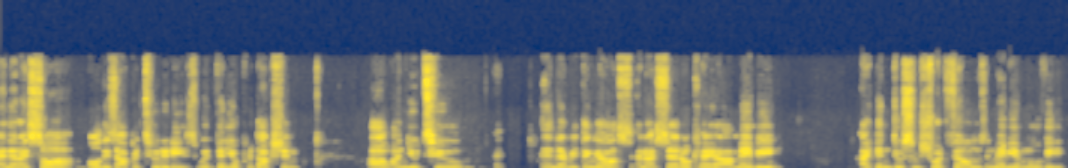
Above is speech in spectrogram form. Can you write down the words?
And then I saw all these opportunities with video production uh, on YouTube and everything else, and I said, okay, uh, maybe I can do some short films and maybe a movie,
